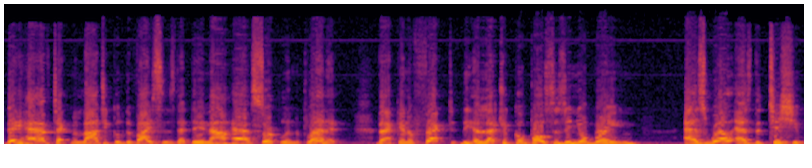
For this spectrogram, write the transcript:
They have technological devices that they now have circling the planet that can affect the electrical pulses in your brain as well as the tissue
